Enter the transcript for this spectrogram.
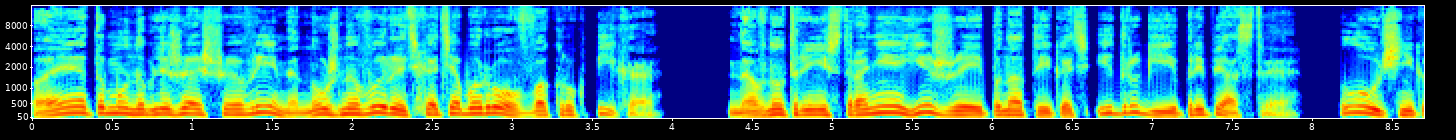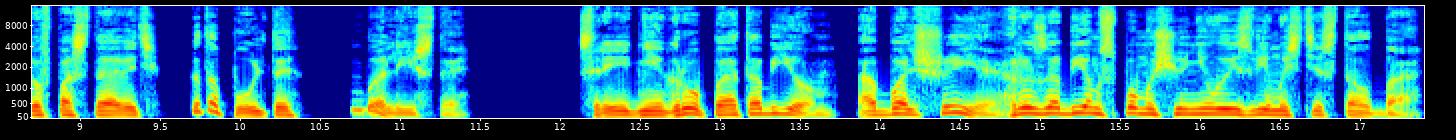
Поэтому на ближайшее время нужно вырыть хотя бы ров вокруг пика. На внутренней стороне ежей понатыкать и другие препятствия. Лучников поставить, катапульты, баллисты. Средние группы отобьем, а большие разобьем с помощью неуязвимости столба.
